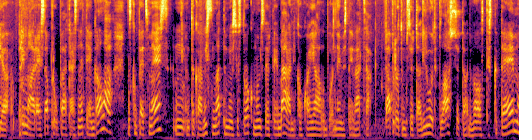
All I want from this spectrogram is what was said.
ja, primārais aprūpētājs netiek galā, tad kāpēc mēs mm, kā, visi metamies uz to, ka mums ir tie bērni kaut kā jālabo, nevis tie vecāki? Tā, protams, ir ļoti plaša tāda valstiska tēma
